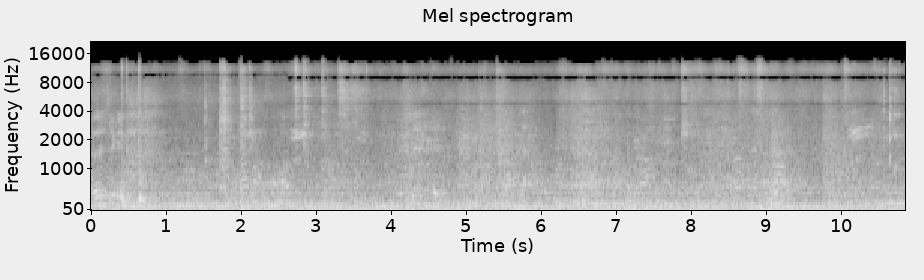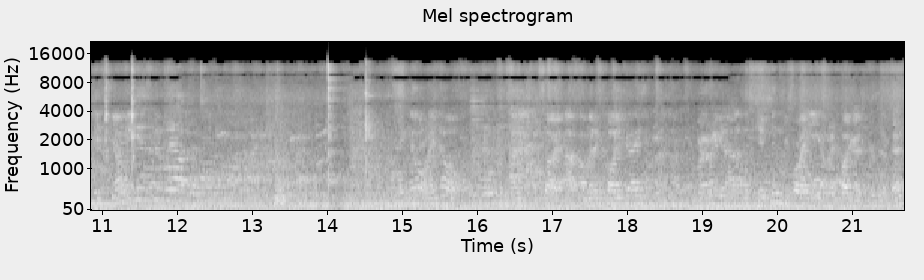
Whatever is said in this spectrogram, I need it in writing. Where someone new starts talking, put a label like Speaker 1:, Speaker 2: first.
Speaker 1: It's yummy. I know, I know. I, I'm sorry. I, I'm gonna call you guys. We're gonna get out of this kitchen before I eat. I'm gonna call you guys for a bit, okay?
